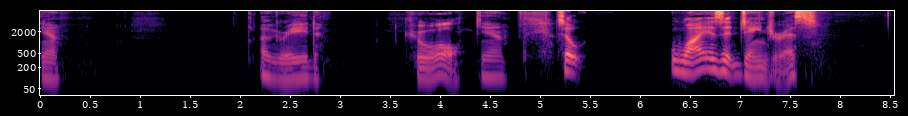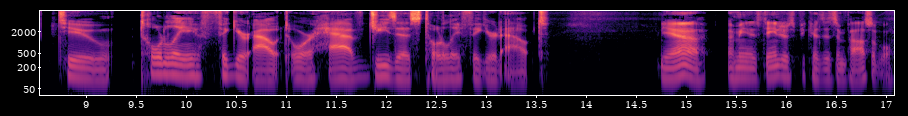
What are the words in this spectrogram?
yeah agreed Cool. Yeah. So, why is it dangerous to totally figure out or have Jesus totally figured out? Yeah, I mean it's dangerous because it's impossible.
